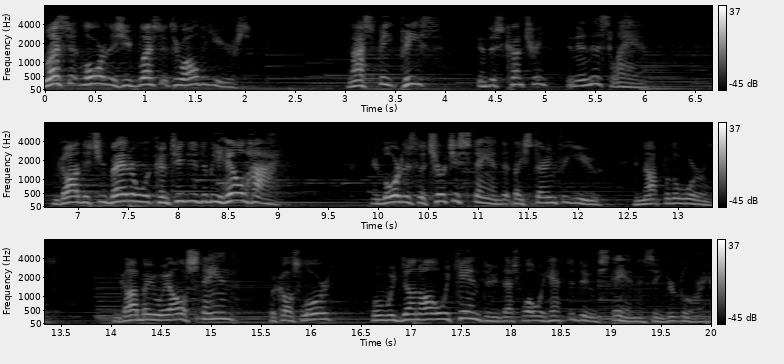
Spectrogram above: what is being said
Bless it, Lord, as you've blessed it through all the years. And I speak peace in this country and in this land. And God, that your banner will continue to be held high. And Lord, as the churches stand, that they stand for you and not for the world. And God, may we all stand because, Lord, when we've done all we can do, that's what we have to do stand and see your glory.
